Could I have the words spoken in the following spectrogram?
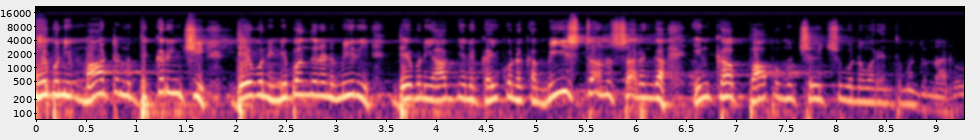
దేవుని మాటను ధిక్కరించి దేవుని నిబంధనను మీరి దేవుని ఆజ్ఞను కైకొనక మీ ఇష్టానుసారంగా ఇంకా పాపము చేయించు ఉన్నవారు ఎంతమంది ఉన్నారు?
